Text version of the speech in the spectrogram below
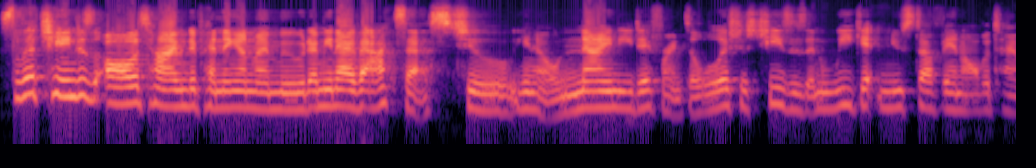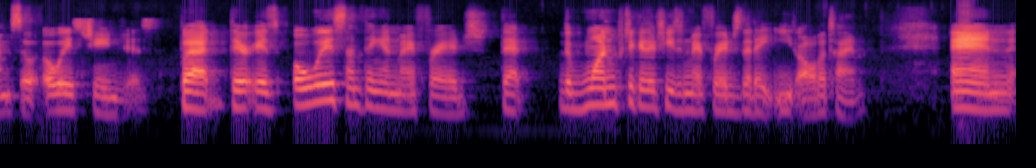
So that changes all the time depending on my mood. I mean, I have access to, you know, 90 different delicious cheeses and we get new stuff in all the time, so it always changes. But there is always something in my fridge that the one particular cheese in my fridge that I eat all the time. And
